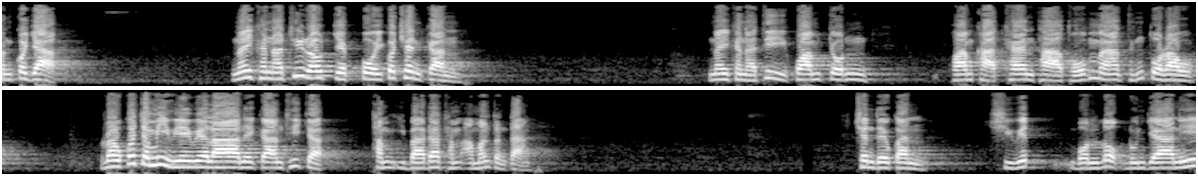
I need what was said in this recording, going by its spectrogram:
มันก็ยาก ในขณะที่เราเจ็บป่วยก็เช่นกัน ในขณะที่ความจนความขาดแคลนถาโถมมาถึงตัวเรา เราก็จะไม่มีเวลาในการที่จะทำอิบาดะทำอามัลต่าง ๆ เช่นเดียวกันชีวิตบนโลกดุนยานี้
